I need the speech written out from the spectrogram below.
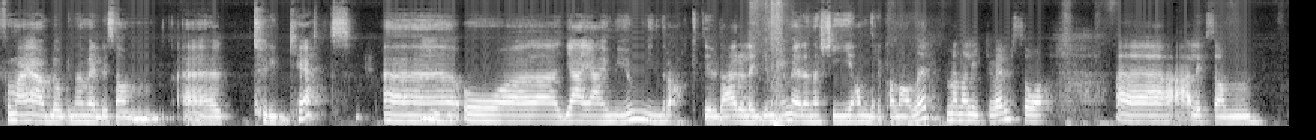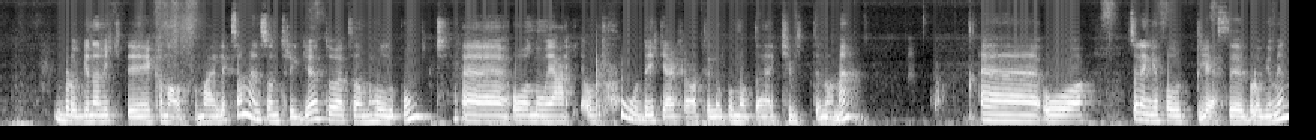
For meg er bloggen en veldig sånn eh, trygghet. Eh, Og jeg er jo mye mindre aktiv der og legger mye mer energi i andre kanaler. Men allikevel så eh, er liksom bloggen en viktig kanal for meg. liksom, En sånn trygghet og et sånn holdepunkt. Eh, og noe jeg overhodet ikke er klar til å på en måte kvitte meg med. Eh, og så lenge folk leser bloggen min,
